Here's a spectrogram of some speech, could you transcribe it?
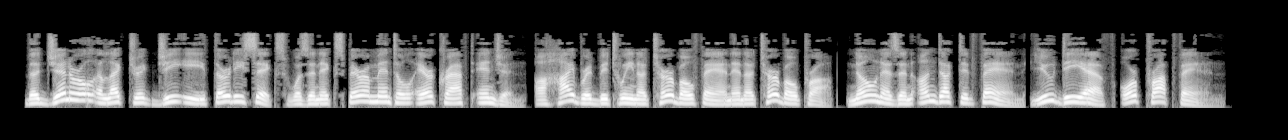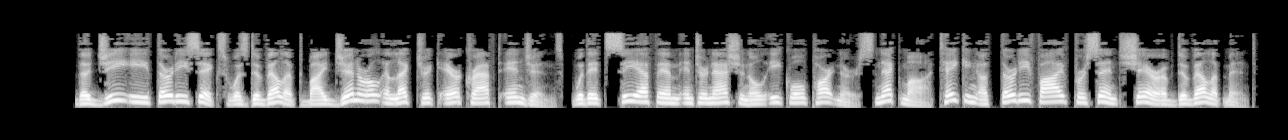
The General Electric GE36 was an experimental aircraft engine, a hybrid between a turbofan and a turboprop, known as an unducted fan (UDF) or propfan. The GE36 was developed by General Electric Aircraft Engines, with its CFM International equal partner Snecma taking a 35% share of development.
